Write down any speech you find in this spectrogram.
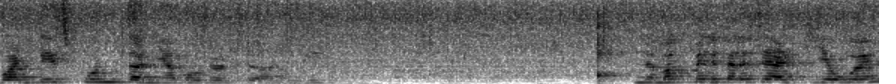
वन टीस्पून धनिया पाउडर डालूँगी। नमक मैंने पहले से ऐड किया हुआ है।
